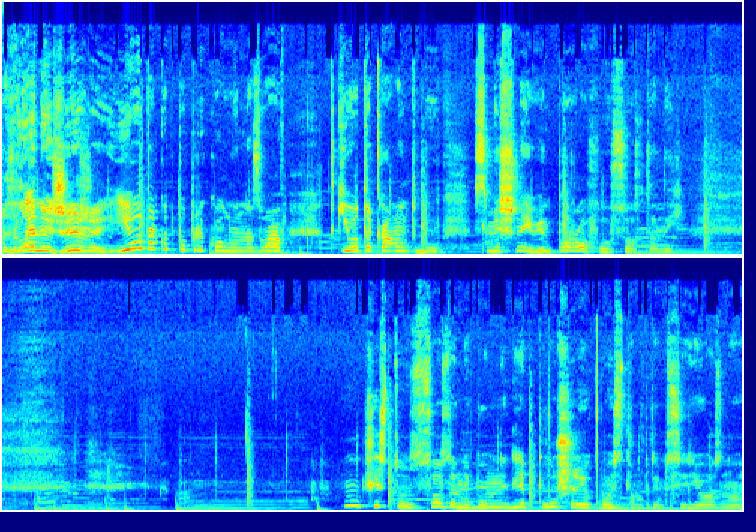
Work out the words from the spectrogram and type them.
зеленої жижі. І отак от по приколу назвав. Такий от аккаунт був смішний, він по рофлу созданий. Чисто созданий був не для пуша якогось там прям серйозного,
